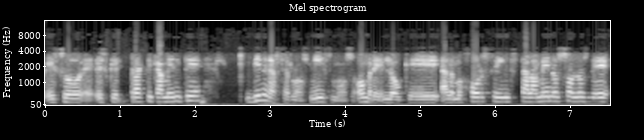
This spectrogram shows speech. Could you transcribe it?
eso es que prácticamente vienen a ser los mismos. Hombre, lo que a lo mejor se instala menos son los de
